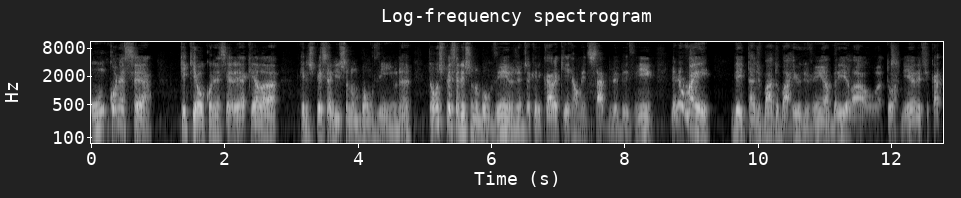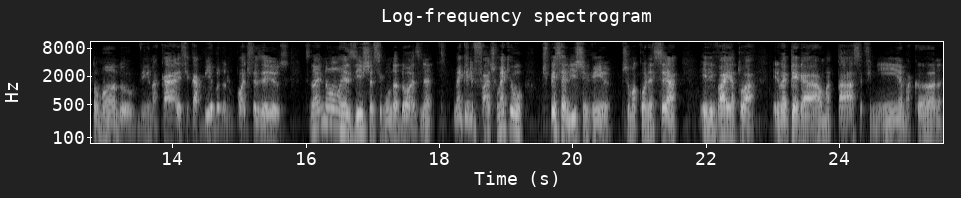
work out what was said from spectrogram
um conhecer. O que, que é o conhecer? É aquela aquele especialista num bom vinho, né? Então, o especialista no bom vinho, gente, aquele cara que realmente sabe beber vinho, ele não vai deitar debaixo do barril de vinho, abrir lá a torneira e ficar tomando vinho na cara e ficar bêbado. Não pode fazer isso. Senão ele não resiste à segunda dose, né? Como é que ele faz? Como é que o especialista em vinho, chama conhecer, ele vai atuar? Ele vai pegar uma taça fininha, bacana,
